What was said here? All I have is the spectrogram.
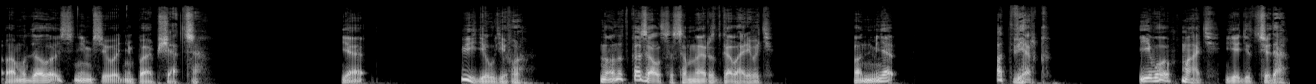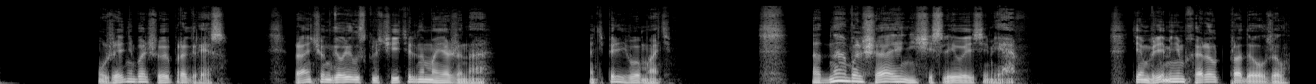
Вам удалось с ним сегодня пообщаться? Я видел его, но он отказался со мной разговаривать. Он меня отверг. Его мать едет сюда. Уже небольшой прогресс. Раньше он говорил исключительно «моя жена», а теперь его мать. Одна большая несчастливая семья. Тем временем Хэролд продолжил.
